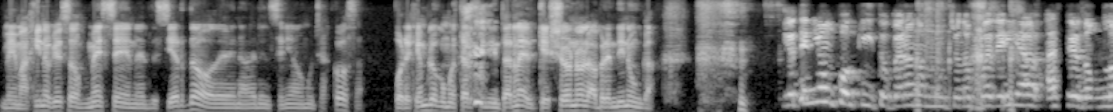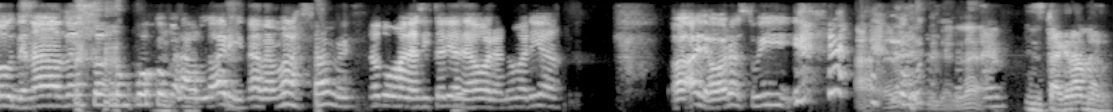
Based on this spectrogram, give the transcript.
Me imagino que esos meses en el desierto deben haber enseñado muchas cosas. Por ejemplo, como estar sin internet, que yo no lo aprendí nunca. Yo tenía un poquito, pero no mucho. No podía hacer download de nada, solo un poco para hablar y nada más, ¿sabes? No como las historias de ahora, ¿no, María? Ay, ahora soy. Ah. Instagramer.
